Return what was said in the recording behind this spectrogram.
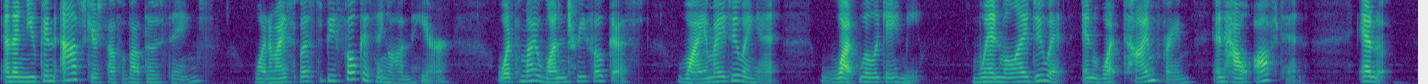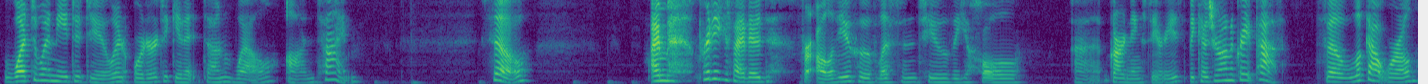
And then you can ask yourself about those things. What am I supposed to be focusing on here? What's my one tree focus? Why am I doing it? What will it gain me? When will I do it? In what time frame? And how often? And what do I need to do in order to get it done well on time? So, I'm pretty excited for all of you who have listened to the whole uh, gardening series because you're on a great path. So look out, world.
